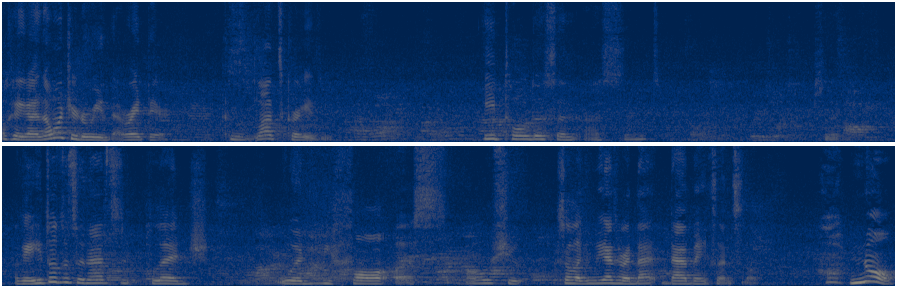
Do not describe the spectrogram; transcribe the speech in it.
Okay, guys, I want you to read that right there. Because that's crazy. He told us an ascent. Okay, he told us an ascent pledge would befall us. Oh, shoot. So, like, if you guys read that, that makes sense, though. no!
